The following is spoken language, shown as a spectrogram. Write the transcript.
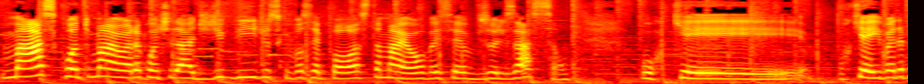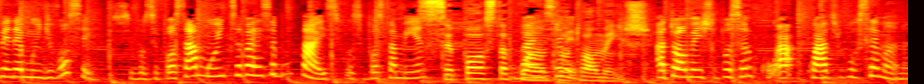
Mas quanto maior a quantidade de vídeos que você posta, maior vai ser a visualização. Porque, porque aí vai depender muito de você. Se você postar muito, você vai receber mais. Se você postar menos, Você posta quanto atualmente? Atualmente estou postando qu- quatro por semana.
